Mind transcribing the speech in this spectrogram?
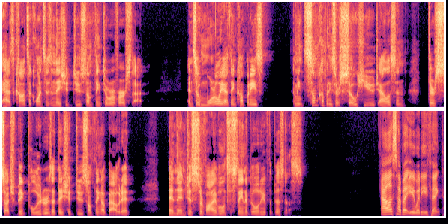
has consequences, and they should do something to reverse that. And so, morally, I think companies, I mean, some companies are so huge, Allison, they're such big polluters that they should do something about it and then just survival and sustainability of the business. Alyce, how about you? What do you think?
